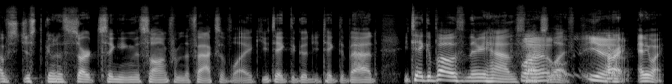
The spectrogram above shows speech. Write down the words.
I was just going to start singing the song from the Facts of like You take the good, you take the bad, you take it both, and there you have the Facts of Life. yeah. All right. Anyway,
